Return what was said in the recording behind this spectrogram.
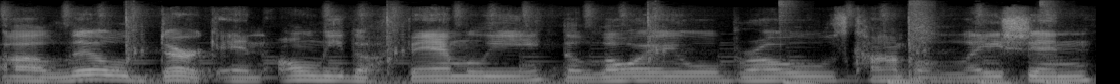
uh, Lil Durk and Only the Family, the Loyal Bros compilation.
